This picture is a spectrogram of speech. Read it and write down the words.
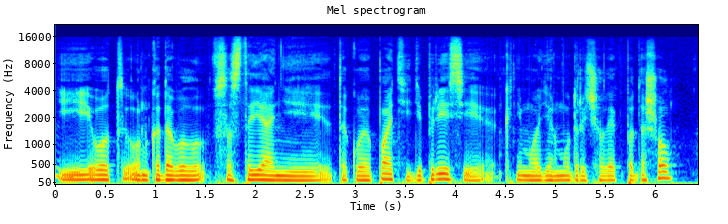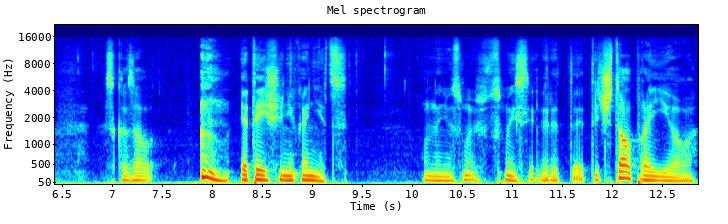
И вот он, когда был в состоянии такой апатии, депрессии, к нему один мудрый человек подошел, сказал, это еще не конец. Он на него в смысле говорит, ты, ты читал про Иова?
